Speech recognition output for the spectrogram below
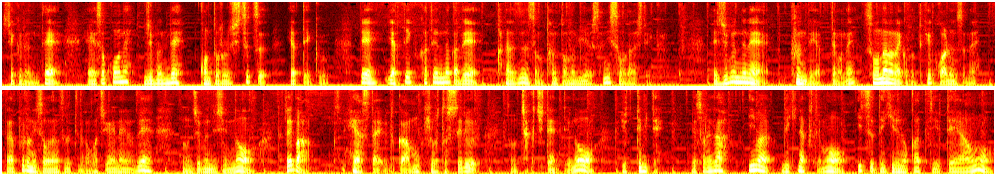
してくるんで、えー、そこをね自分でコントロールしつつやっていく。でやっていく過程の中で必ずその担当の美容師さんに相談していく。で自分でね組んでやってもねそうならないことって結構あるんですよね。だからプロに相談するっていうのが間違いないのでその自分自身の例えばヘアスタイルとか目標としてるその着地点っていうのを言ってみてでそれが今できなくてもいつできるのかっていう提案を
